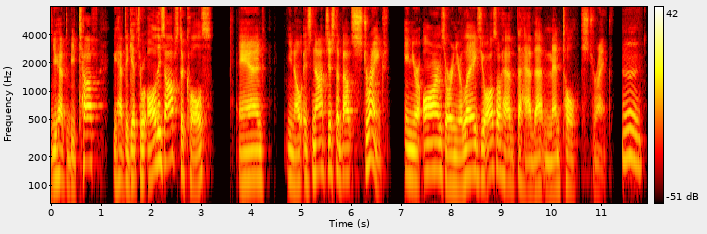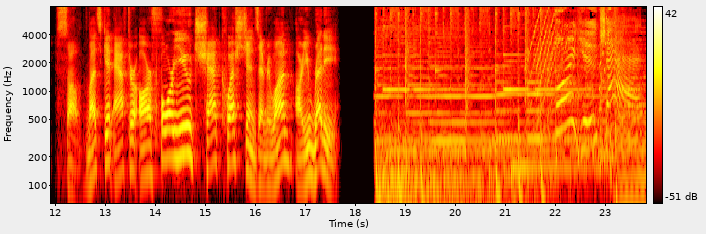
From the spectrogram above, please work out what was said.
you have to be tough. You have to get through all these obstacles, and you know it's not just about strength in your arms or in your legs. You also have to have that mental strength. So let's get after our for you chat questions, everyone. Are you ready? For you chat.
